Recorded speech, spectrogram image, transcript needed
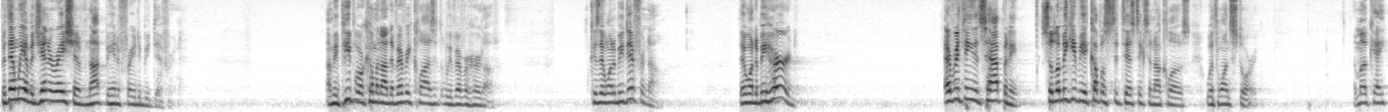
But then we have a generation of not being afraid to be different. I mean, people are coming out of every closet that we've ever heard of because they want to be different now. They want to be heard everything that's happening. So let me give you a couple statistics and I'll close with one story. Am I okay?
